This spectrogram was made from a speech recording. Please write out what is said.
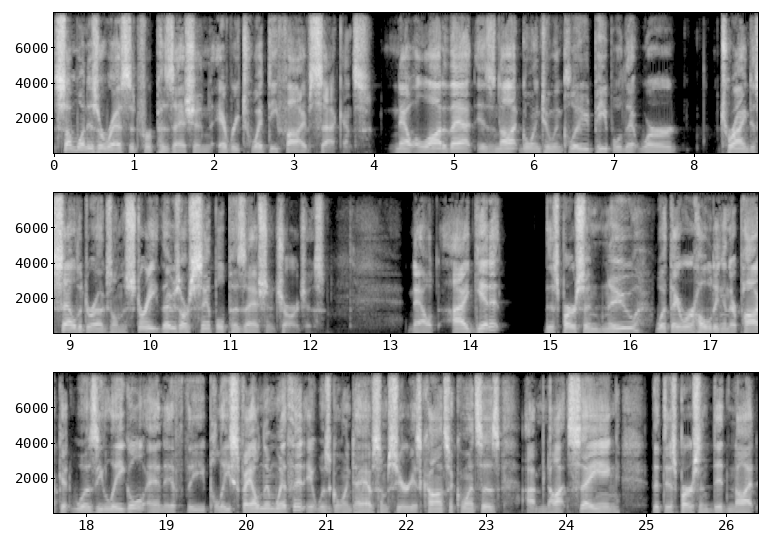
someone is arrested for possession every 25 seconds. Now, a lot of that is not going to include people that were trying to sell the drugs on the street, those are simple possession charges. Now, I get it. This person knew what they were holding in their pocket was illegal, and if the police found them with it, it was going to have some serious consequences. I'm not saying that this person did not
